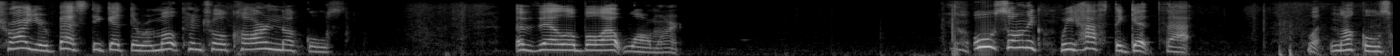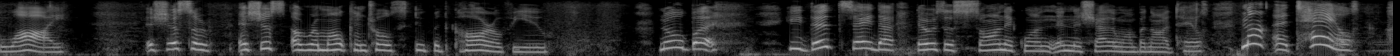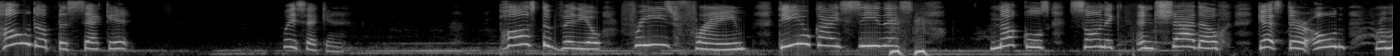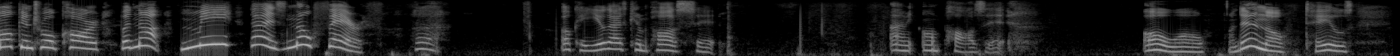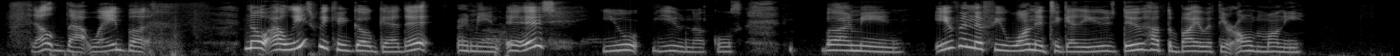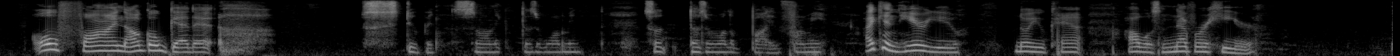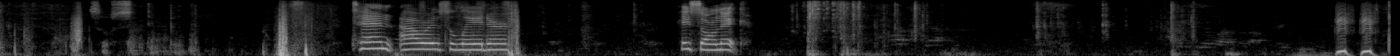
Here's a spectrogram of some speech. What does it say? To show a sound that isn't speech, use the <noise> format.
Try your best to get the remote control car Knuckles. Available at Walmart. Oh, Sonic, we have to get that. What Knuckles? Why? It's just a it's just a remote control stupid car of you. No, but he did say that there was a Sonic one in the Shadow one, but not a Tails. Not a Tails. Hold up a second. Wait a second. Pause the video. Freeze frame. Do you guys see this? <laughs> Knuckles, Sonic, and Shadow gets their own remote control car, but not me? That is no fair. <sighs> okay, you guys can pause it. I mean, unpause it. Oh, whoa. I didn't know Tails felt that way, but no, at least we can go get it. I mean, it is you, you Knuckles. But I mean, even if you wanted to get it, you do have to buy it with your own money. Oh, fine, I'll go get it. Stupid Sonic doesn't want me, so doesn't want to buy it for me. I can hear you. No, you can't. I was never here. So stupid. Ten hours later. Hey, Sonic.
